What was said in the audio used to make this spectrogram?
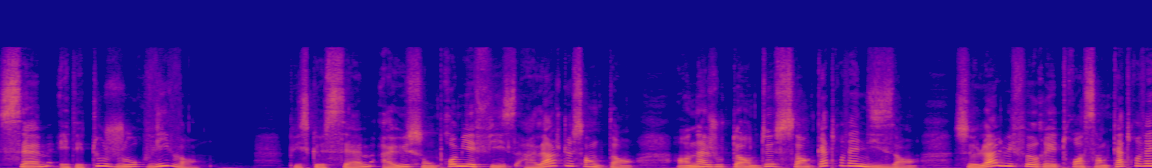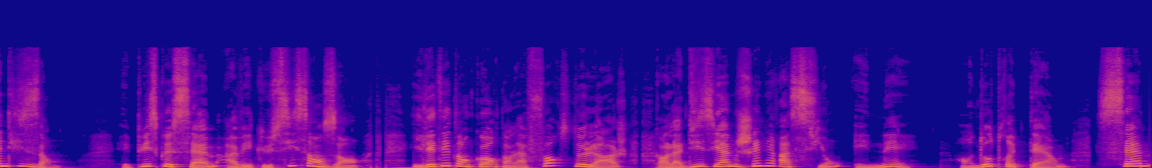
Sem était toujours vivant. Puisque Sem a eu son premier fils à l'âge de 100 ans, en ajoutant 290 ans, cela lui ferait 390 ans. Et puisque Sem a vécu 600 ans, il était encore dans la force de l'âge quand la dixième génération est née. En d'autres termes, Sem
